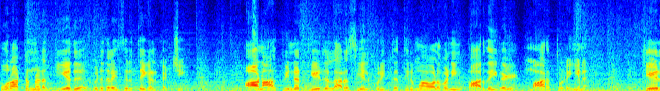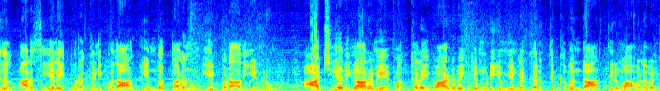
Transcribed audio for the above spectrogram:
போராட்டம் நடத்தியது விடுதலை சிறுத்தைகள் கட்சி. ஆனால் பின்னர் தேர்தல் அரசியல் குறித்த திருமாவளவனின் பார்வைகள் மாறத் தொடங்கின. தேர்தல் அரசியலை புறக்கணிப்பதால் எந்த பலனும் ஏற்படாது என்றும் ஆட்சி அதிகாரமே மக்களை வாழ வைக்க முடியும் என்ற கருத்துக்கு வந்தார் திருமாவளவன்.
